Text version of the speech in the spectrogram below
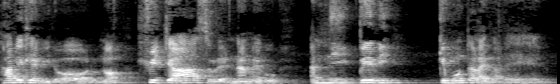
ထားပြခဲ့ပြီတော့လို့နော်ရွှေချာဆိုတဲ့နာမည်ကိုအမည်ပေးပြီးကင်မွန်းတက်လိုက်ပါတယ်လို့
